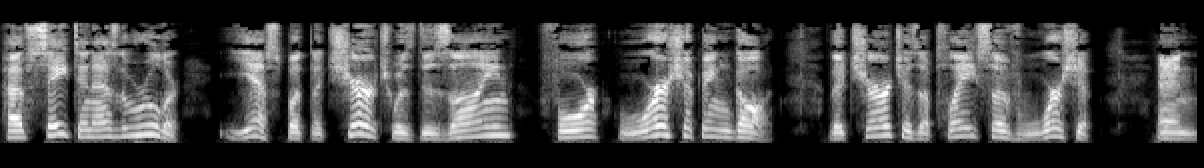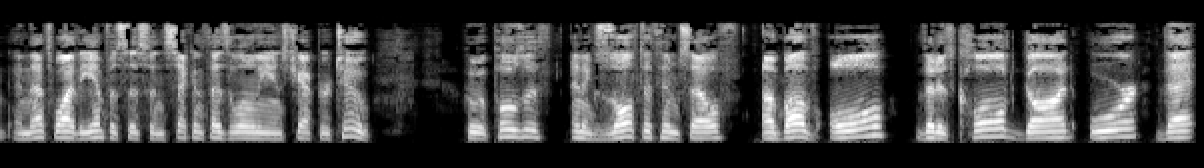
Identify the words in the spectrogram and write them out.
have Satan as the ruler. Yes, but the church was designed for worshiping God. The church is a place of worship. And, and that's why the emphasis in 2 Thessalonians chapter 2, who opposeth and exalteth himself above all that is called God or that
